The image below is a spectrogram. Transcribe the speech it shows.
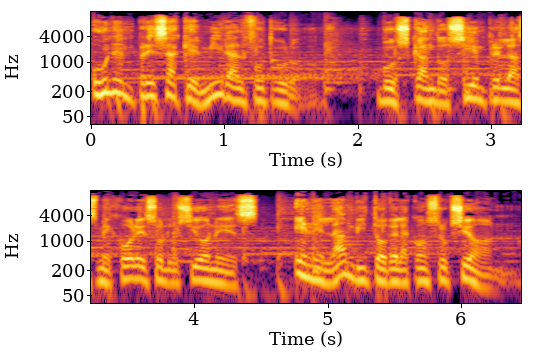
una empresa que mira al futuro, buscando siempre las mejores soluciones en el ámbito de la construcción.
